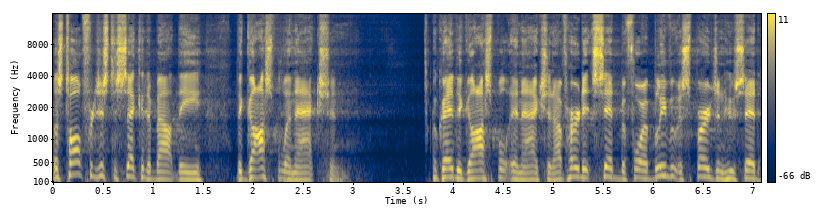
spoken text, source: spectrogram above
let's talk for just a second about the, the gospel in action. Okay, the gospel in action. I've heard it said before, I believe it was Spurgeon who said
